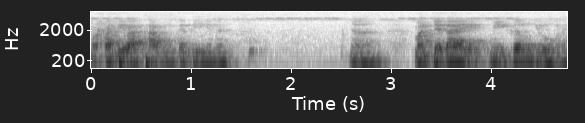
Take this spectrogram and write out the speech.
มาปฏิบัติธรรมก็ดีนะมันจะได้มีเครื่องอยู่ไง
